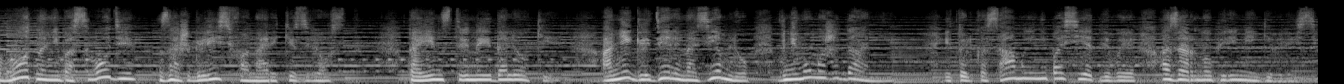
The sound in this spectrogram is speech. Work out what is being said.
Вот на небосводе зажглись фонарики звезд, таинственные и далекие. Они глядели на землю в немом ожидании, и только самые непоседливые озорно перемигивались.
